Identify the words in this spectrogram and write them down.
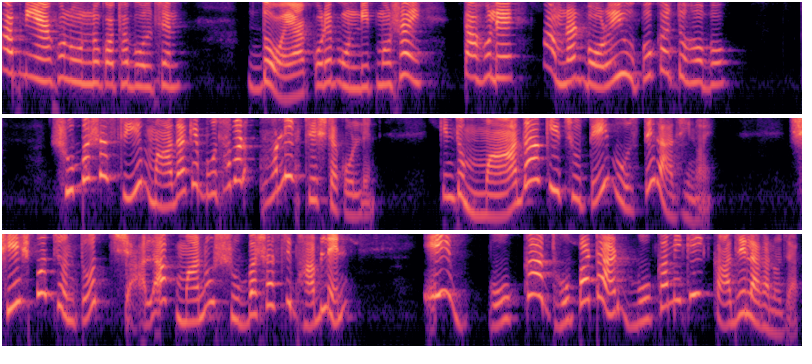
আপনি এখন অন্য কথা বলছেন। দয়া করে পণ্ডিত মশাই, তাহলে আমরা বড়ই উপকার তো হব। সুব্বাশাস্ত্রী মাদাকে বোঝাবার অনেক চেষ্টা করলেন, কিন্তু মাদা কিছুতেই বুঝতে রাজি নয়। শেষ পর্যন্ত চালাক মানুষ সুব্বাশাস্ত্রী ভাবলেন, এই বোকা ধোপাটার বোকামিকেই কাজে লাগানো যাক।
